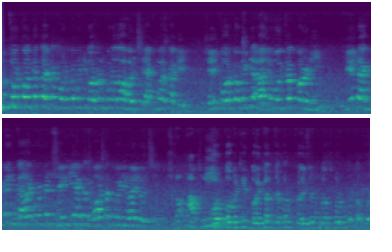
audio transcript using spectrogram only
উত্তর কলকাতায় একটা কোর কমিটি গঠন করে দেওয়া হয়েছে এক মাস আগে। সেই কোর কমিটি আজও বৈঠক করেনি। কে ডাকবেন কারা করবেন সেই নিয়ে একটা ধোয়াশা তৈরি হয়ে রয়েছে। আপনি কোর কমিটির বৈঠক যখন প্রয়োজন বোধ করব তখন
